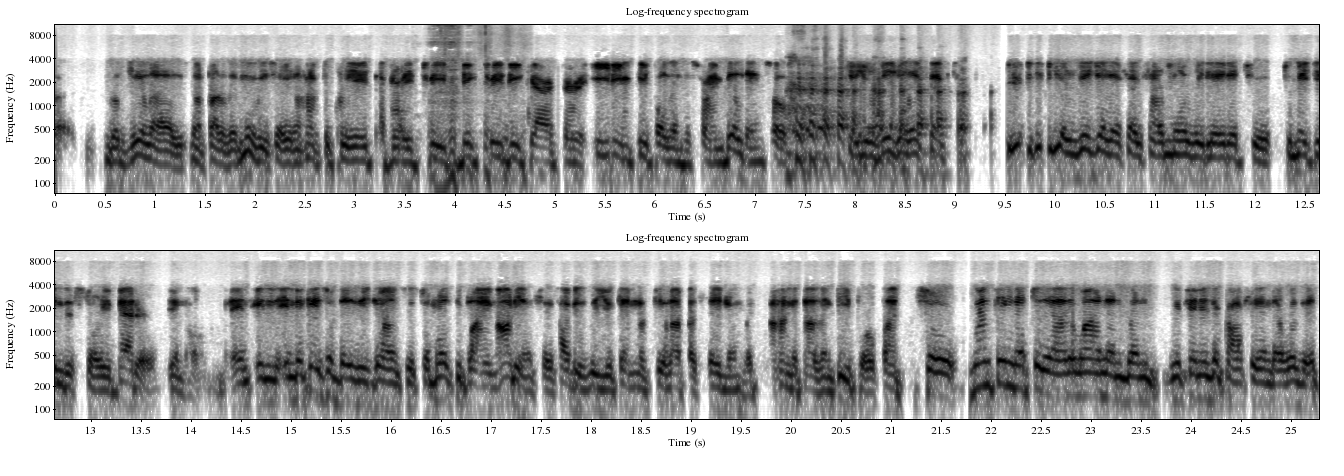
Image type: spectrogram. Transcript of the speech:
uh, Godzilla is not part of the movie, so you don't have to create a very three, big 3D character eating people and destroying buildings. So, so your visual effect your visual effects are more related to, to making the story better, you know. And in, in the case of Daisy Jones, it's to multiplying audiences. Obviously, you cannot fill up a stadium with 100,000 people. But so one thing led to the other one, and when we finished the coffee, and that was it.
